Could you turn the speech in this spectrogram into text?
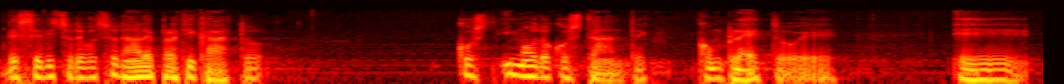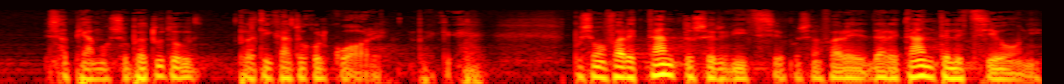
del servizio devozionale praticato cost, in modo costante, completo e, e sappiamo soprattutto praticato col cuore, perché possiamo fare tanto servizio, possiamo fare, dare tante lezioni,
